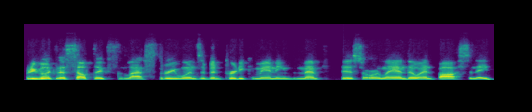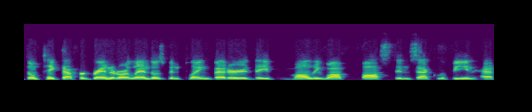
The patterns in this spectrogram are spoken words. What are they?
But if you look at the Celtics, the last three wins have been pretty commanding. The Memphis, Orlando, and Boston. Hey, don't take that for granted. Orlando's been playing better. They mollywop Boston. Zach LaVine had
